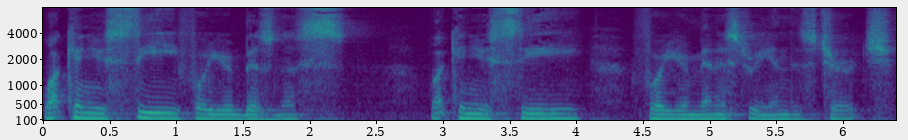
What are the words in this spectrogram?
What can you see for your business? What can you see for your ministry in this church?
